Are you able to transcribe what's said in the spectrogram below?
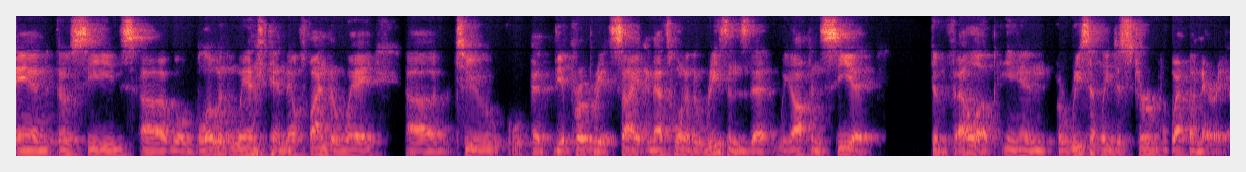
and those seeds uh, will blow in the wind and they'll find their way uh, to the appropriate site. And that's one of the reasons that we often see it develop in a recently disturbed wetland area,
